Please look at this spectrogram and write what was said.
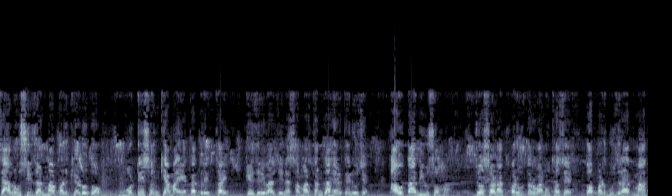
ચાલુ સિઝનમાં પણ ખેડૂતો મોટી સંખ્યામાં એકત્રિત થઈ કેજરીવાલજીને સમર્થન જાહેર કર્યું છે. આવતા દિવસોમાં જો સડક પર ઉતરવાનું થશે, તો પણ ગુજરાતમાં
